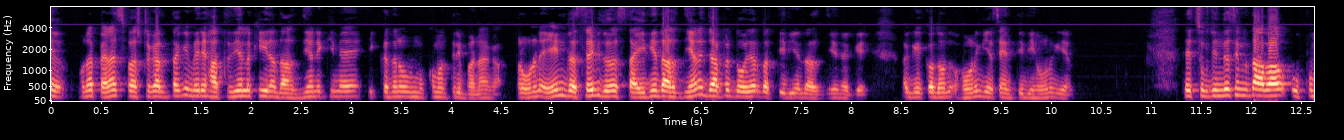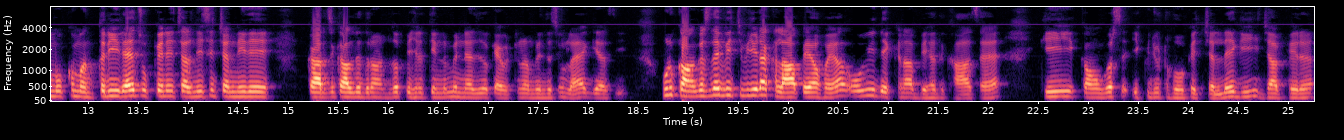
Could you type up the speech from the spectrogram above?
ਉਹਨਾਂ ਪਹਿਲਾਂ ਸਪਸ਼ਟ ਕਰ ਦਿੱਤਾ ਕਿ ਮੇਰੇ ਹੱਥ ਦੀਆਂ ਲਕੀਰਾਂ ਦੱਸਦੀਆਂ ਨੇ ਕਿ ਮੈਂ ਇੱਕ ਦਿਨ ਮੁੱਖ ਮੰਤਰੀ ਬਣਾਂਗਾ। ਪਰ ਉਹਨਾਂ ਨੇ ਇਹ ਨਹੀਂ ਦੱਸਿਆ ਵੀ 2027 ਦੀਆਂ ਦੱਸਦੀਆਂ ਨੇ ਜਾਂ ਫਿਰ 2032 ਦੀਆਂ ਦੱਸਦੀਆਂ ਨੇ ਅੱਗੇ। ਅੱਗੇ ਕਦੋਂ ਹੋਣਗੀਆਂ 37 ਦੀ ਹੋਣਗੀਆਂ। ਤੇ ਸੁਖਜਿੰਦਰ ਸਿੰਘ ਰੰਧਾਵਾ ਉਪ ਮੁੱਖ ਮੰਤਰੀ ਰਹਿ ਚੁੱਕੇ ਨੇ ਚਰਨਜੀਤ ਸਿੰਘ ਚੰਨੀ ਦੇ ਕਾਰਜਕਾਲ ਦੇ ਦੌਰਾਨ, ਜਦੋਂ ਪਿਛਲੇ 3 ਮਹੀਨਿਆਂ ਜਦੋਂ ਕੈਪਟਨ ਅਮਰਿੰਦਰ ਸਿੰਘ ਲਾਇਆ ਗਿਆ ਸੀ। ਹੁਣ ਕਾਂਗਰਸ ਦੇ ਵਿੱਚ ਵੀ ਜਿਹੜਾ ਖਿਲਾਫ ਪਿਆ ਹੋਇਆ, ਉਹ ਵੀ ਦੇਖਣਾ ਬੇहद ਖਾਸ ਹੈ ਕਿ ਕਾਂਗਰਸ ਇਕਜੁੱਟ ਹੋ ਕੇ ਚੱਲੇਗੀ ਜਾਂ ਫਿਰ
